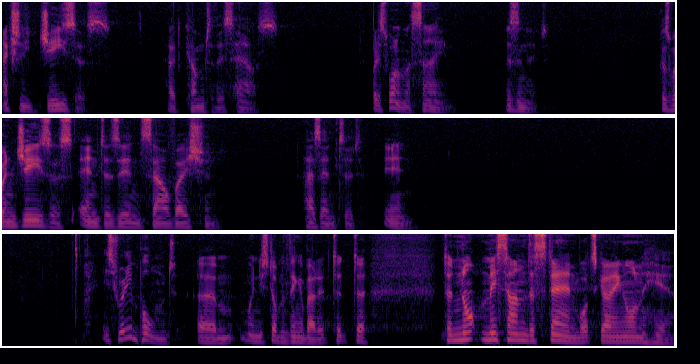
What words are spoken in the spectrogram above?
Actually, Jesus had come to this house. But it's one and the same, isn't it? Because when Jesus enters in, salvation has entered in. It's really important um, when you stop and think about it to, to, to not misunderstand what's going on here.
